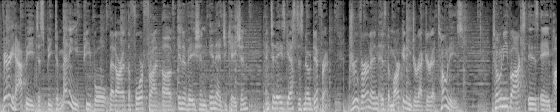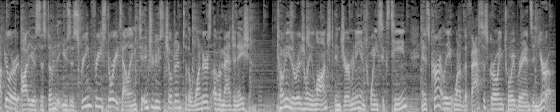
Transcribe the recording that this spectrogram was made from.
very happy to speak to many people that are at the forefront of innovation in education, and today's guest is no different. Drew Vernon is the marketing director at Tonies. Box is a popular audio system that uses screen free storytelling to introduce children to the wonders of imagination. Tonies originally launched in Germany in 2016 and is currently one of the fastest growing toy brands in Europe.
